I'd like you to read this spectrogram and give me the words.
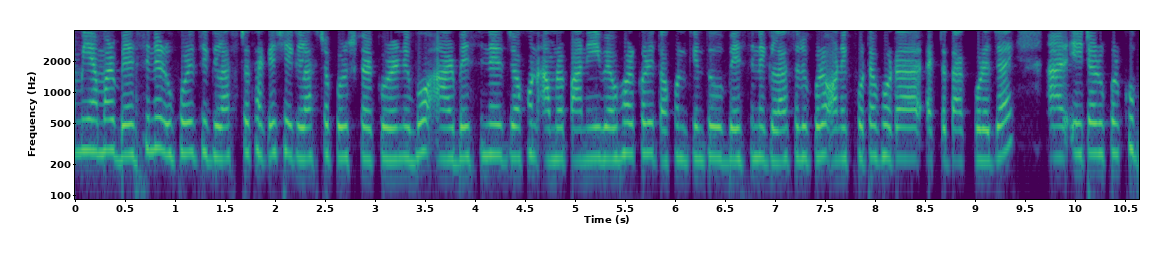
আমি আমার বেসিনের উপরে যে গ্লাসটা থাকে, সেই গ্লাসটা পরিষ্কার করে নিব। আর বেসিনে যখন আমরা পানি ব্যবহার করি, তখন কিন্তু বেসিনে গ্লাসের উপরে অনেক ফোটা ফোটা একটা দাগ পড়ে যায়। আর এটার উপর খুব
